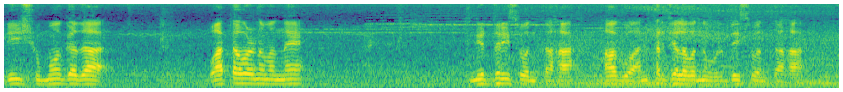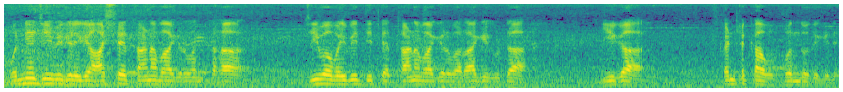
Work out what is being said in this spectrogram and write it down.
ಇಡೀ ಶಿವಮೊಗ್ಗದ ವಾತಾವರಣವನ್ನೇ ನಿರ್ಧರಿಸುವಂತಹ ಹಾಗೂ ಅಂತರ್ಜಲವನ್ನು ವೃದ್ಧಿಸುವಂತಹ ವನ್ಯಜೀವಿಗಳಿಗೆ ಆಶ್ರಯ ತಾಣವಾಗಿರುವಂತಹ ಜೀವ ವೈವಿಧ್ಯತೆ ತಾಣವಾಗಿರುವ ರಾಗಿಗುಡ್ಡ ಈಗ ಕಂಟಕ ಬಂದೊದಗಿದೆ.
